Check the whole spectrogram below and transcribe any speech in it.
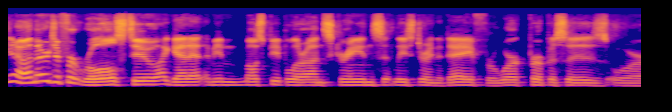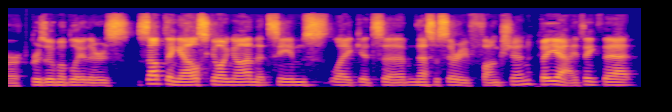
You know, and there are different roles too. I get it. I mean, most people are on screens at least during the day for work purposes, or presumably there's something else going on that seems like it's a necessary function. But yeah, I think that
